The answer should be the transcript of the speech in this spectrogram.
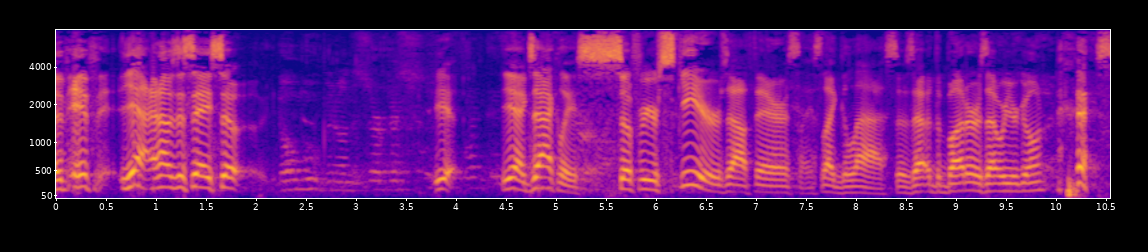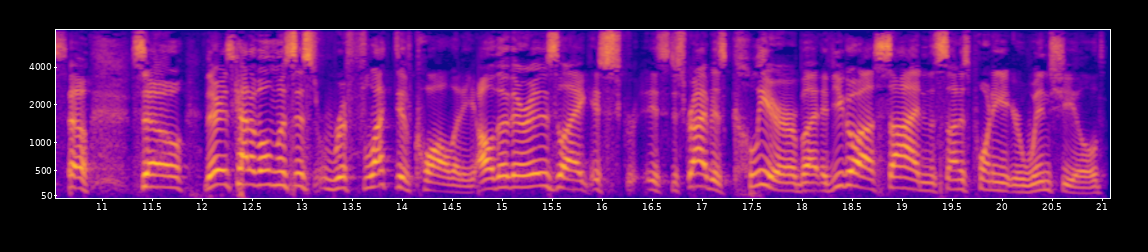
If, if yeah, and I was going to say so. No movement on the surface. Yeah, yeah, exactly. So for your skiers out there, it's like, it's like glass. So is that the butter? Is that where you're going? so, so there is kind of almost this reflective quality. Although there is like it's, it's described as clear, but if you go outside and the sun is pointing at your windshield,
